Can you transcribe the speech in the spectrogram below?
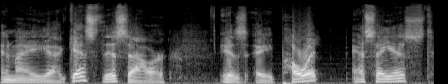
And my uh, guest this hour is a poet, essayist,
